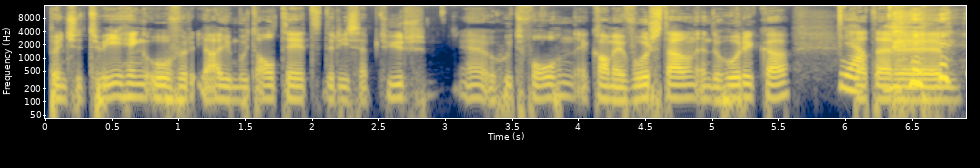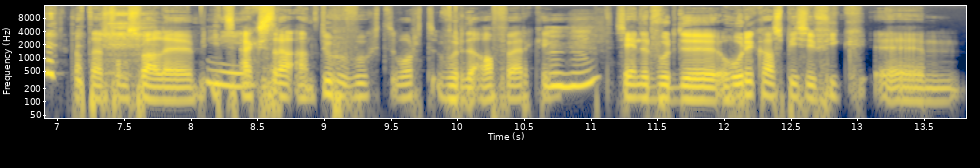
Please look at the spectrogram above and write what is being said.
Puntje 2 ging over, ja, je moet altijd de receptuur goed volgen. Ik kan mij voorstellen in de horeca ja. dat, er, uh, dat daar soms wel iets nee. extra aan toegevoegd wordt voor de afwerking. Mm -hmm. Zijn er voor de horeca specifiek um,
